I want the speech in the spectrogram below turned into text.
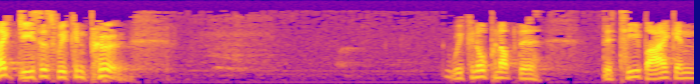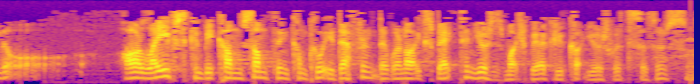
Like Jesus, we can put, we can open up the, the tea bag and our lives can become something completely different that we're not expecting. Yours is much better because you cut yours with scissors. So.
